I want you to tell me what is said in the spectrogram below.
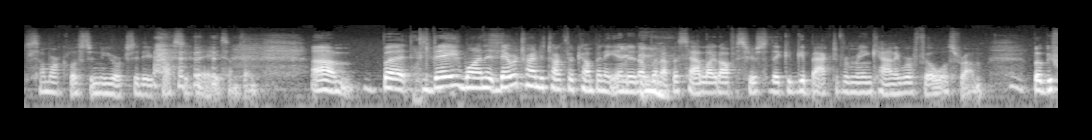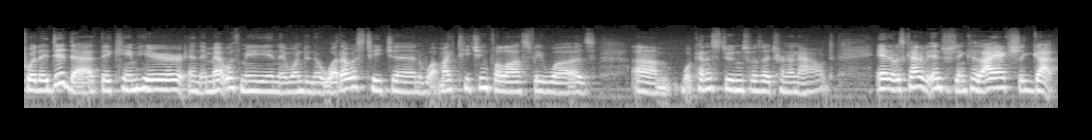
somewhere close to New York City, across the bay, something. Um, but they wanted, they were trying to talk their company in and open up a satellite office here so they could get back to Vermilion County where Phil was from. But before they did that, they came here and they met with me and they wanted to know what I was teaching, what my teaching philosophy was, um, what kind of students was I turning out. And it was kind of interesting because I actually got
